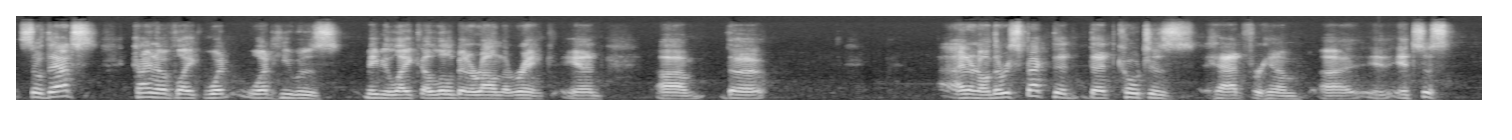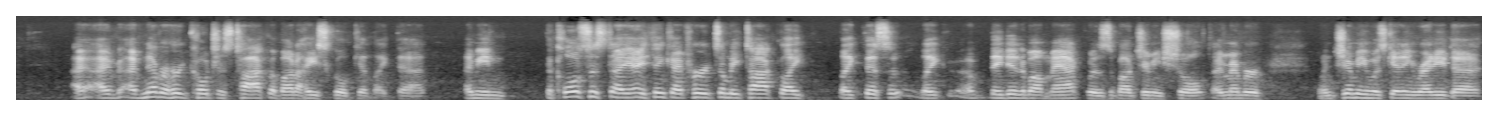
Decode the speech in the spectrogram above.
so that's kind of like what what he was maybe like a little bit around the rink and um, the I don't know the respect that that coaches had for him. Uh, it, it's just I, have I've never heard coaches talk about a high school kid like that. I mean, the closest I, I think I've heard somebody talk like like this, like uh, they did about Mack, was about Jimmy Schuldt. I remember when Jimmy was getting ready to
